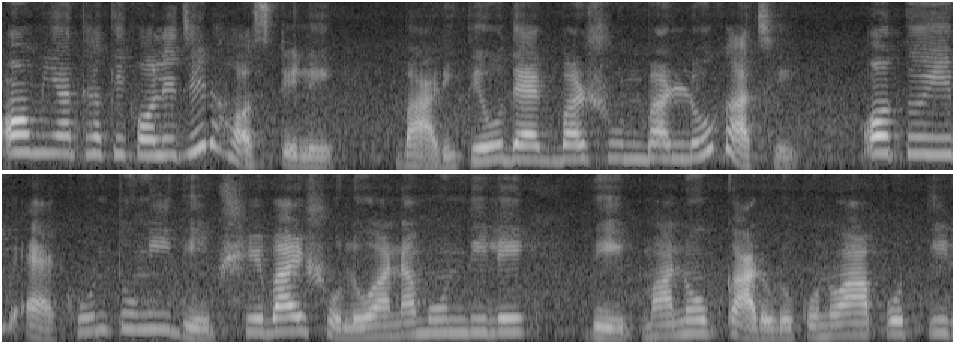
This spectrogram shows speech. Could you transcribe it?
অমিয়া থাকে কলেজের হস্টেলে। বাড়িতেও দেখবার শুনবার লোক আছে। অতএব এখন তুমি দেবসেবায় ষোলো আনা মন দিলে দেবমানব কারোরও কোনো আপত্তির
